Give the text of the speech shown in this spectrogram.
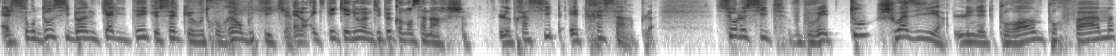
Elles sont d'aussi bonne qualité que celles que vous trouverez en boutique. Alors expliquez-nous un petit peu comment ça marche. Le principe est très simple. Sur le site, vous pouvez tout choisir. Lunettes pour hommes, pour femmes,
